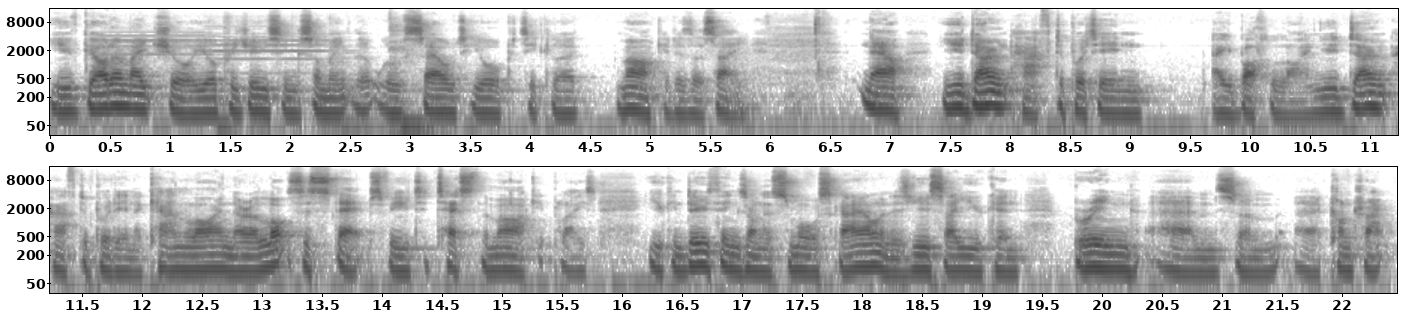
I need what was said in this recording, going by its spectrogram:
you've got to make sure you're producing something that will sell to your particular market, as I say. Now, you don't have to put in a bottle line. You don't have to put in a can line. There are lots of steps for you to test the marketplace. You can do things on a small scale, and as you say, you can bring um, some uh, contract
